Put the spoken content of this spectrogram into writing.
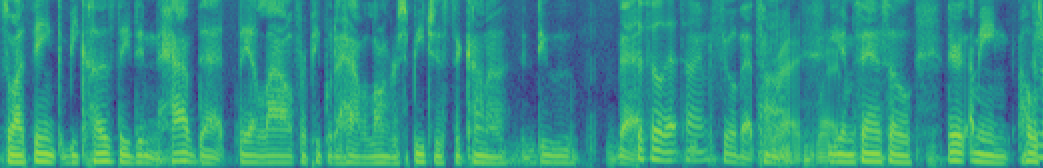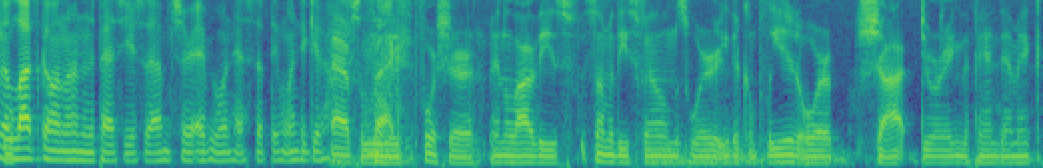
So I think because they didn't have that, they allowed for people to have longer speeches to kind of do that to fill that time. fill that time. Right, You know what I'm saying? So there, I mean, I host mean, a will- lot's gone on in the past year, so I'm sure everyone has stuff they wanted to get off. Absolutely, Facts. for sure. And a lot of these, some of these films were either completed or shot during the pandemic,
